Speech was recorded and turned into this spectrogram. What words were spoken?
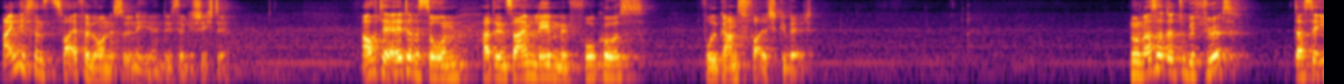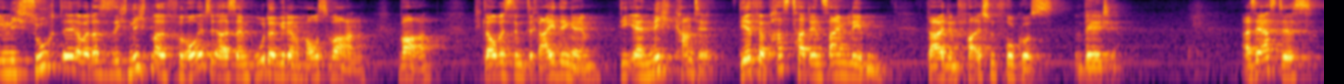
Eigentlich sind es zwei verlorene Söhne hier in dieser Geschichte. Auch der ältere Sohn hatte in seinem Leben den Fokus wohl ganz falsch gewählt. Nun, was hat dazu geführt, dass er ihn nicht suchte, aber dass er sich nicht mal freute, als sein Bruder wieder im Haus war? Ich glaube, es sind drei Dinge, die er nicht kannte, die er verpasst hatte in seinem Leben, da er den falschen Fokus wählte. Als erstes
